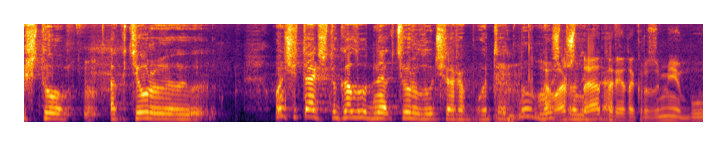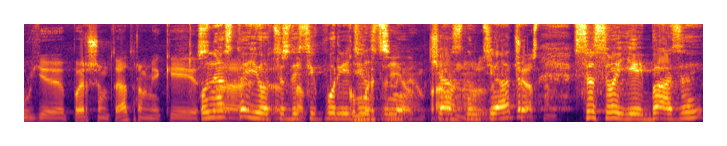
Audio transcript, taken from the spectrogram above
что актер... э, Он считает, что голодный актер лучше работает. Ну, А может, ваш он и театр, прав. я так розумію, був є першим театром, який Он и ста- остается став до сих пор единственным комерційним, правильно частным розумію? театром Частним. со своей базой.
